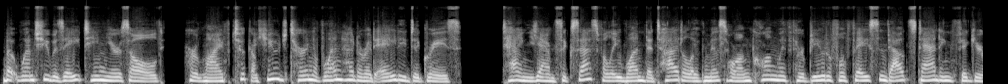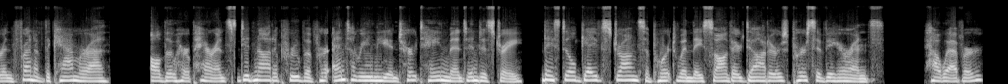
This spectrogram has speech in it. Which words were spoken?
but when she was 18 years old, her life took a huge turn of 180 degrees. Tang Yan successfully won the title of Miss Hong Kong with her beautiful face and outstanding figure in front of the camera. Although her parents did not approve of her entering the entertainment industry, they still gave strong support when they saw their daughter's perseverance. However,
